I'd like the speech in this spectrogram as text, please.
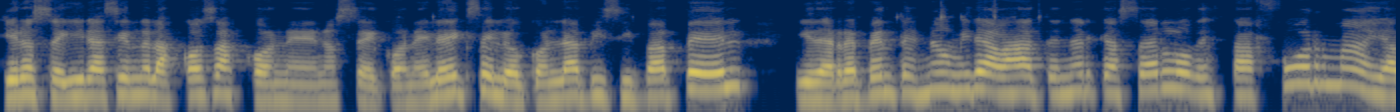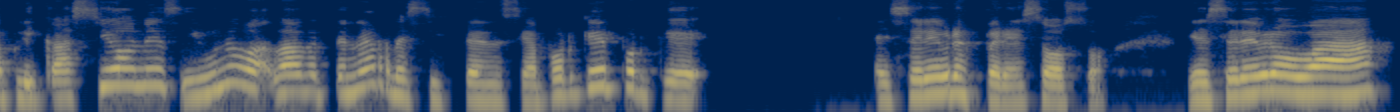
quiero seguir haciendo las cosas con, eh, no sé, con el Excel o con lápiz y papel, y de repente, no, mira, vas a tener que hacerlo de esta forma, hay aplicaciones, y uno va, va a tener resistencia. ¿Por qué? Porque el cerebro es perezoso, y el cerebro va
